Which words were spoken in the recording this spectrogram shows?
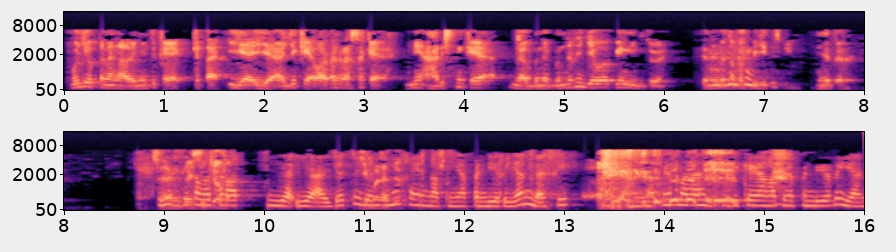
gue juga pernah ngalamin itu kayak kita iya iya aja kayak orang ngerasa kayak ini Aris nih kayak nggak bener-bener nih jawab ini gitu. Dan gue takut begitu sih gitu Iya sih kalau terlalu iya iya aja tuh jatuhnya kayak nggak punya pendirian gak sih? Anggapnya malah jadi kayak nggak punya pendirian.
